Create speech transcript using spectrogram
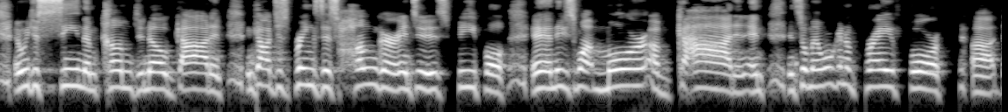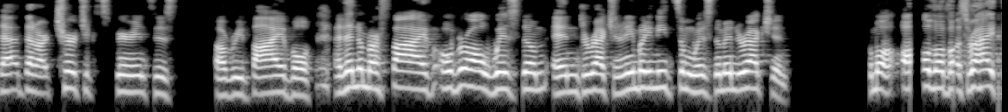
and we just seen them come to know God, and, and God just brings this hunger into his people, and they just want more of God. And, and, and so, man, we're going to pray for uh, that, that our church experiences a revival. And then number five, overall wisdom and direction. Anybody need some wisdom and direction? Come on, all of us, right?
